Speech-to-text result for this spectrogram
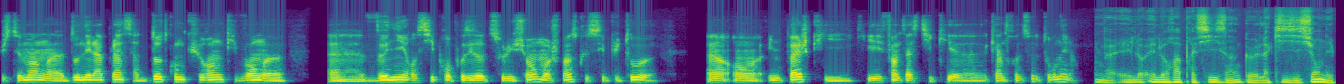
justement donner la place à d'autres concurrents qui vont venir aussi proposer d'autres solutions? Moi, je pense que c'est plutôt une page qui, est fantastique qui est en train de se tourner là. Et Laura précise hein, que l'acquisition n'est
